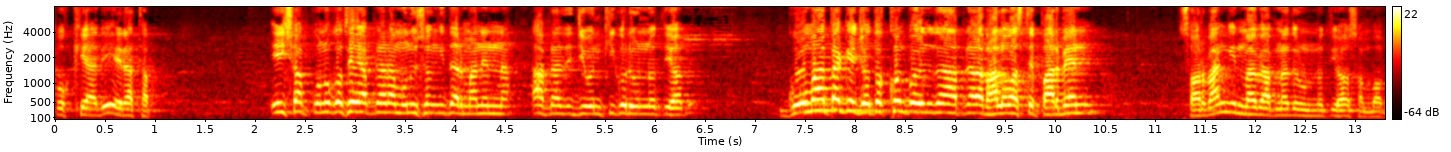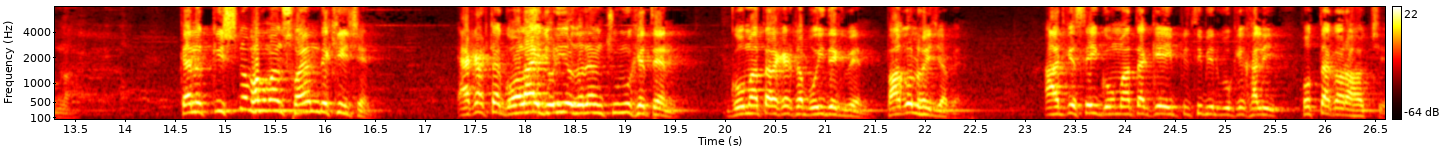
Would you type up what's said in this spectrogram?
পক্ষে আদি, এরা থাপ। এইসব কোনো কথাই আপনারা মনুসংগীতার মানেন না। আপনাদের জীবন কি করে উন্নতি হবে? গোমাতাকে যতক্ষণ পর্যন্ত আপনারা ভালোবাসতে পারবেন, সর্বাঙ্গীনভাবে আপনাদের উন্নতি হওয়া সম্ভব না। কেন কৃষ্ণ ভগবান স্বয়ং দেখিয়েছেন, এক একটা গলায় জড়িয়ে ধরে চুমু খেতেন, গোমাতার এক একটা বই দেখবেন, পাগল হয়ে যাবেন। আজকে সেই গোমাতাকে এই পৃথিবীর বুকে খালি হত্যা করা হচ্ছে।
